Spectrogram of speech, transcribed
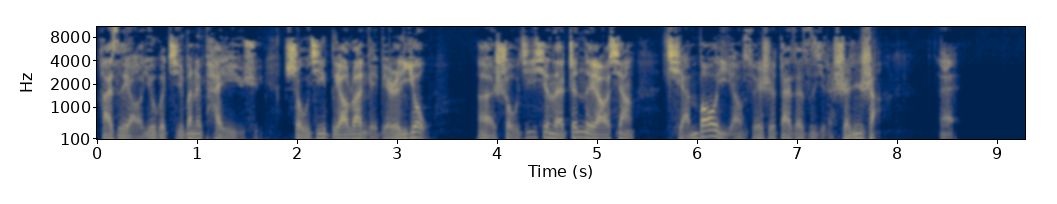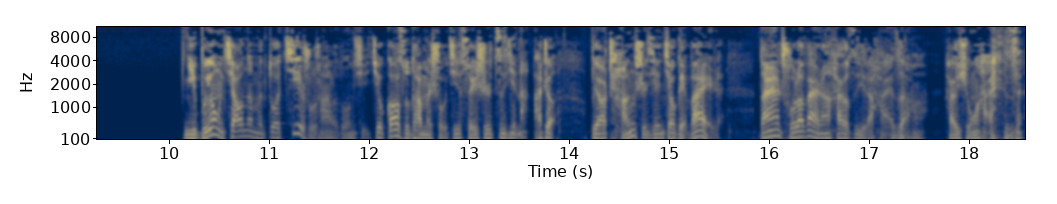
还是要有个基本的培训，手机不要乱给别人用。呃，手机现在真的要像钱包一样，随时带在自己的身上。哎，你不用教那么多技术上的东西，就告诉他们手机随时自己拿着，不要长时间交给外人。当然，除了外人，还有自己的孩子啊。还有熊孩子，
